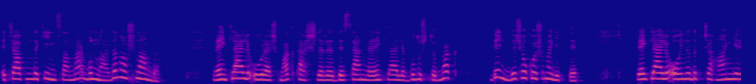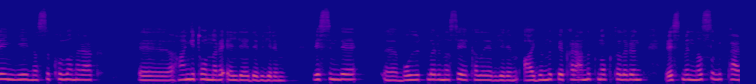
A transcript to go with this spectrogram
etrafımdaki insanlar bunlardan hoşlandı. Renklerle uğraşmak, taşları desen ve renklerle buluşturmak benim de çok hoşuma gitti. Renklerle oynadıkça hangi rengi nasıl kullanarak hangi tonları elde edebilirim? Resimde boyutları nasıl yakalayabilirim? Aydınlık ve karanlık noktaların resme nasıl bir per,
